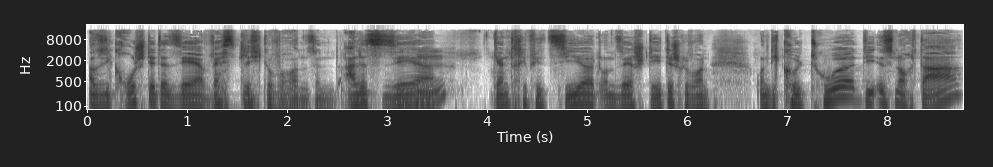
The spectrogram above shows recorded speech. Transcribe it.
also die Großstädte sehr westlich geworden sind. Alles sehr gentrifiziert und sehr städtisch geworden. Und die Kultur, die ist noch da,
